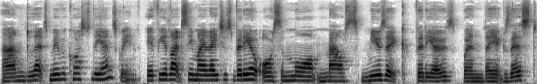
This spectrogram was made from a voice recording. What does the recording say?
and let's move across to the end screen. If you'd like to see my latest video or some more mouse music videos when they exist,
